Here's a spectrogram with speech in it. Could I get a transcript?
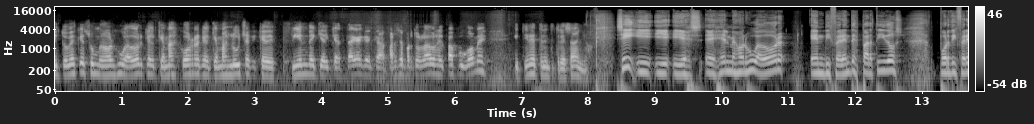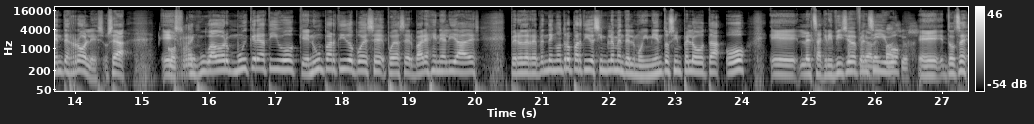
y tú ves que es un mejor jugador que el que más corre, que el que más lucha, que el que defiende, que el que ataca, que el que aparece por todos lados es el Papu Gómez y tiene 33 años. Sí, y, y, es, es el mejor jugador en diferentes partidos por diferentes roles. O sea, es un jugador muy creativo que en un partido puede, ser, puede hacer varias genialidades, pero de repente en otro partido es simplemente el movimiento sin pelota o eh, el sacrificio defensivo. Eh, entonces,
